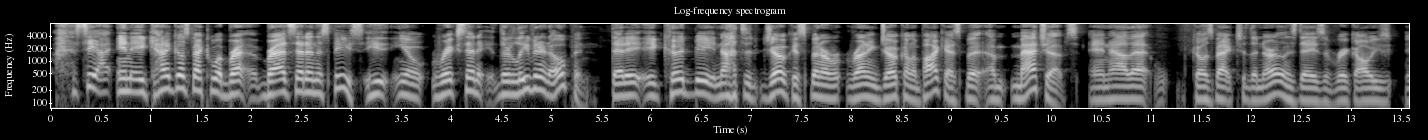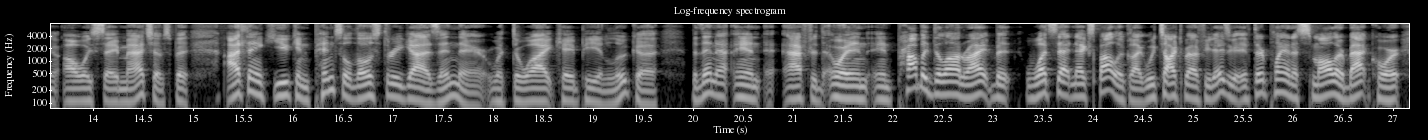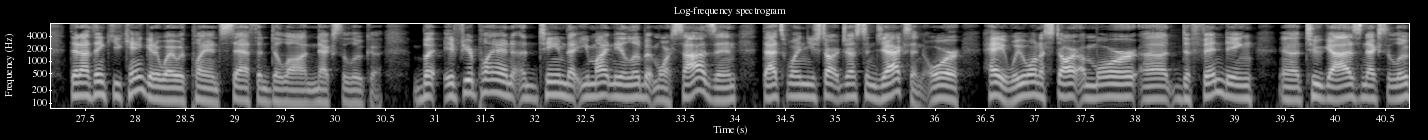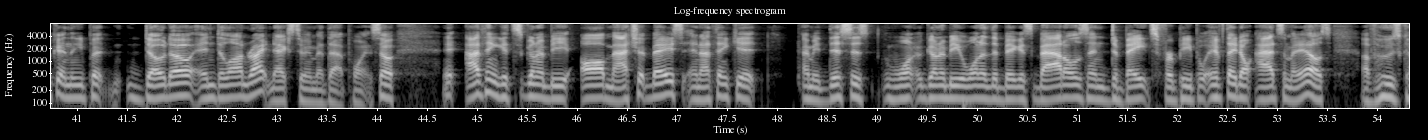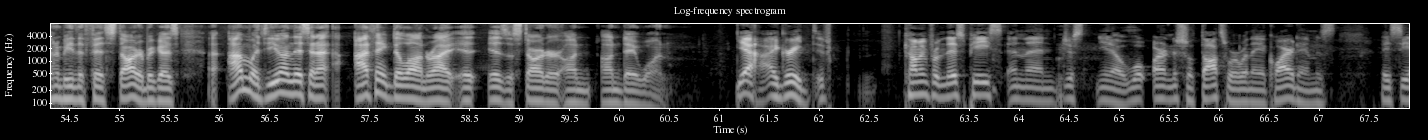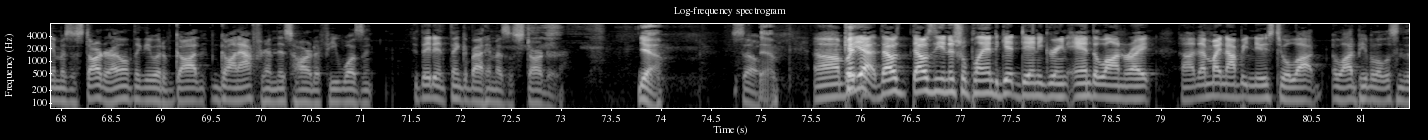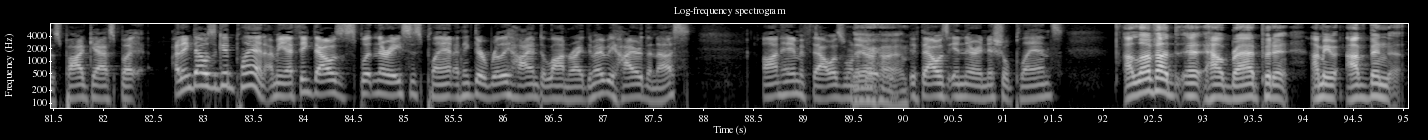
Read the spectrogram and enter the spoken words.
See, I, and it kind of goes back to what Brad, Brad said in this piece. He, you know, Rick said they're leaving it open that it, it could be not to joke. It's been a running joke on the podcast, but um, matchups and how that goes back to the Nerlens days of Rick always you know, always say matchups. But I think you can pencil those three guys in there with Dwight, KP, and Luka But then, and after, th- or in, and probably Delon Wright. But what's that next spot look like? We talked about a few days ago. If they're playing a smaller backcourt, then I think you can get away with playing Seth and Delon next to Luka. But if you're playing a team that you might need a little bit more size in, that's when you start Justin Jackson. Or hey, we want to start a more uh, defending uh, two guys next to Luka, and then you put Dodo and Delon Wright next to him at that point. So I think it's going to be all matchup based, and I think it. I mean, this is going to be one of the biggest battles and debates for people if they don't add somebody else of who's going to be the fifth starter. Because uh, I'm with you on this, and I, I think Delon Wright is a starter on on day one. Yeah, I agree. If coming from this piece and then just you know what our initial thoughts were when they acquired him is they see him as a starter. I don't think they would have gone gone after him this hard if he wasn't if they didn't think about him as a starter. Yeah, So, Yeah. um, but Can- yeah, that was that was the initial plan to get Danny Green and Delon Wright. Uh, that might not be news to a lot a lot of people that listen to this podcast, but I think that was a good plan. I mean, I think that was a splitting their aces plan. I think they're really high on Delon Wright. They might be higher than us on him if that was one They of their high. if that was in their initial plans. I love how uh, how Brad put it. I mean, I've been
